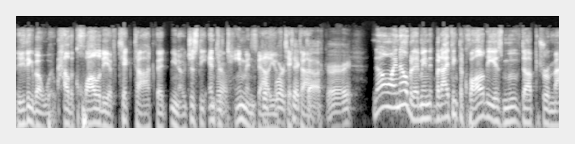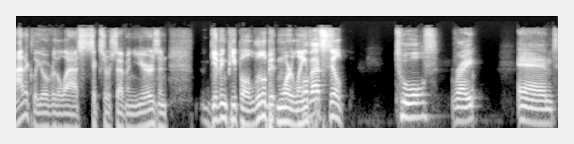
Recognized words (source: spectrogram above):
If you think about how the quality of TikTok, that you know, just the entertainment It's value of TikTok. Right. No, I know, but I mean, but I think the quality has moved up dramatically over the last six or seven years, and giving people a little bit more length. but that's- still tools, right? And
